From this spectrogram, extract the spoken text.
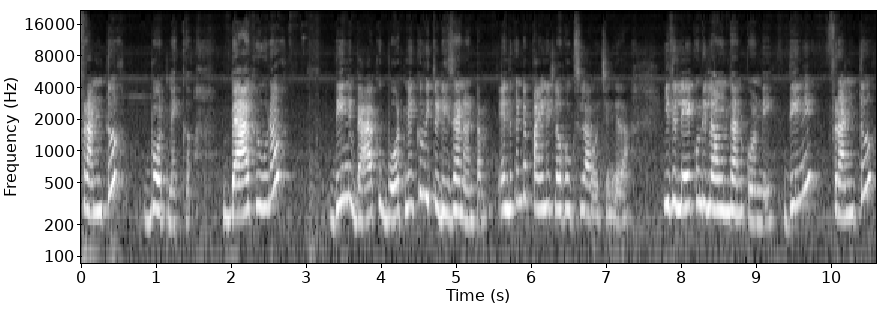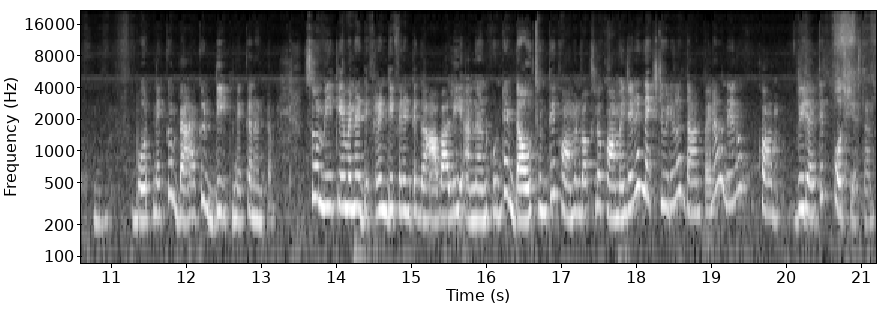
ఫ్రంట్ బోట్ నెక్ బ్యాక్ కూడా దీన్ని back boat neck with design అంటాం. ఎందుకంటే పైన ఇట్లా హుక్స్ లాగా వచ్చింది కదా. ఇది లేకుండా ఇలా ఉందనుకోండి దీన్ని front boat neck back deep neck అని అంటాం. సో మీకు ఏమైనా డిఫరెంట్ డిఫరెంట్ కావాలి అని అనుకుంటే డౌట్స్ ఉంటే కామెంట్ బాక్స్లో కామెంట్ చేయండి. నెక్స్ట్ వీడియోలో దానిపైన నేను కామ్ వీడియో అయితే పోస్ట్ చేస్తాను.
